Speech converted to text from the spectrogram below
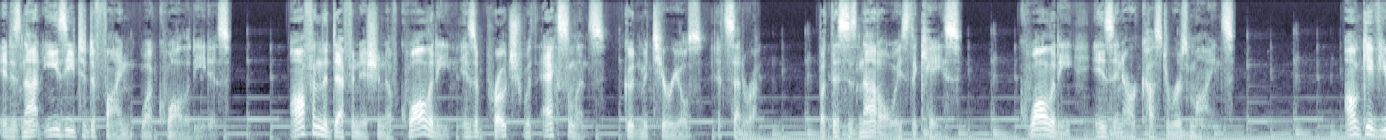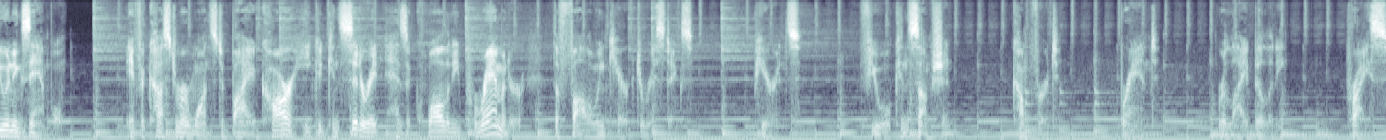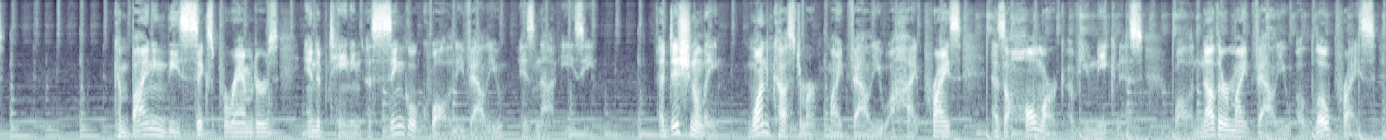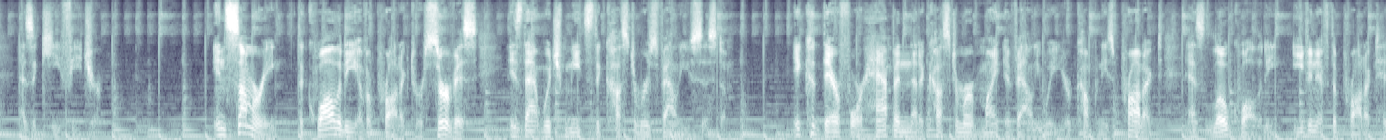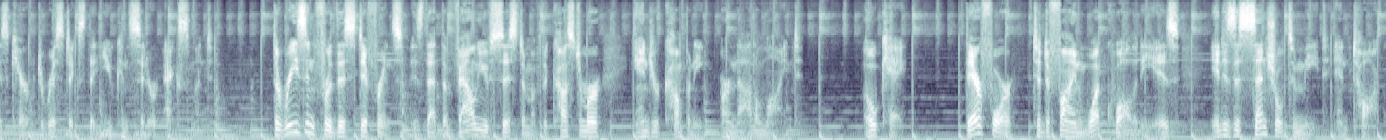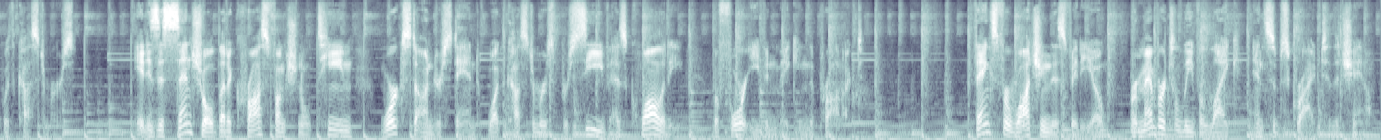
It is not easy to define what quality is. Often the definition of quality is approached with excellence, good materials, etc. But this is not always the case. Quality is in our customers' minds. I'll give you an example. If a customer wants to buy a car, he could consider it as a quality parameter the following characteristics appearance, fuel consumption, comfort, brand, reliability, price. Combining these six parameters and obtaining a single quality value is not easy. Additionally, one customer might value a high price as a hallmark of uniqueness, while another might value a low price as a key feature. In summary, the quality of a product or service is that which meets the customer's value system. It could therefore happen that a customer might evaluate your company's product as low quality even if the product has characteristics that you consider excellent. The reason for this difference is that the value system of the customer and your company are not aligned. Okay, therefore, to define what quality is, it is essential to meet and talk with customers. It is essential that a cross-functional team works to understand what customers perceive as quality before even making the product. Thanks for watching this video. Remember to leave a like and subscribe to the channel.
